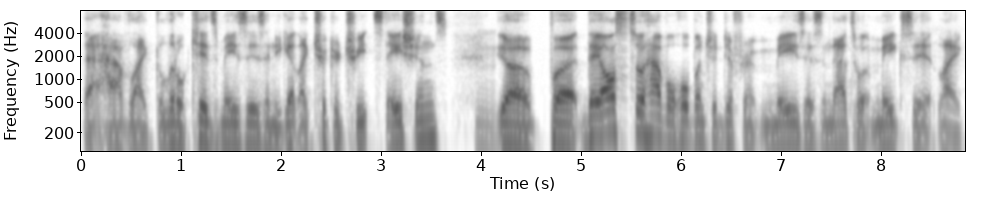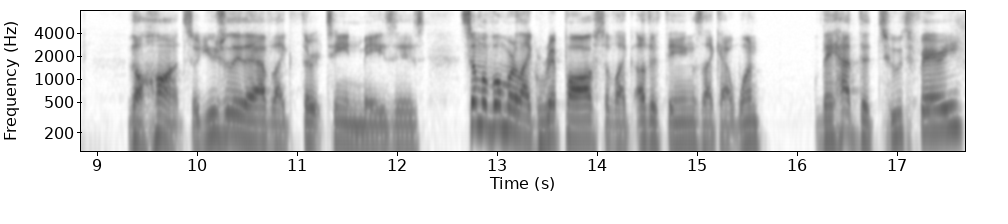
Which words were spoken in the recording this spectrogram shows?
that have like the little kids mazes and you get like trick or treat stations. Yeah, but they also have a whole bunch of different mazes and that's what makes it like the haunt. So usually they have like 13 mazes. Some of them are like rip-offs of like other things like at one they had the tooth fairy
